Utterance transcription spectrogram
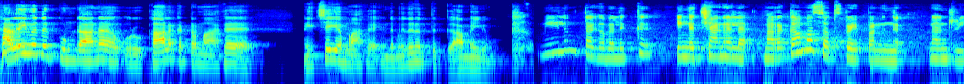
களைவதற்குண்டான ஒரு காலகட்டமாக நிச்சயமாக இந்த மிதனத்துக்கு அமையும். மேலும் தகவலுக்கு எங்க சேனலை மறக்காம சப்ஸ்கிரைப் பண்ணுங்க. நன்றி.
